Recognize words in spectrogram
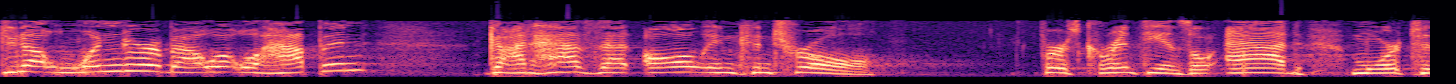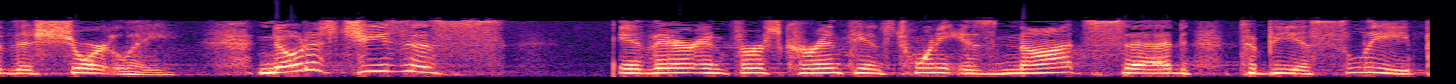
Do not wonder about what will happen. God has that all in control. 1 Corinthians will add more to this shortly. Notice Jesus there in 1 Corinthians 20 is not said to be asleep,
